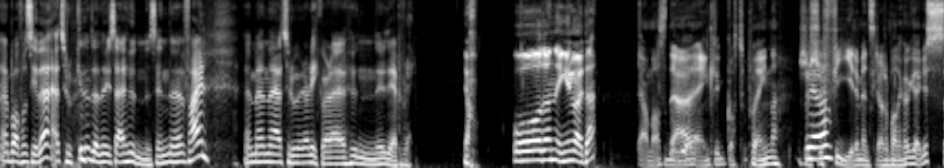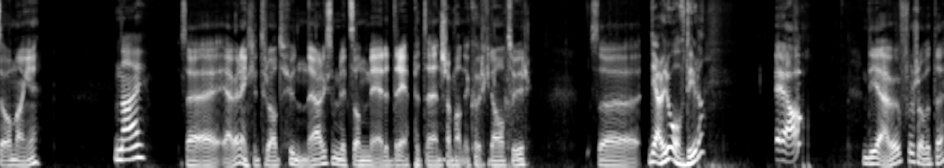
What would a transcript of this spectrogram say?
eh, bare for å si det. Jeg tror ikke nødvendigvis det er hundene sin feil, men jeg tror allikevel det er hunder dreper flere. Ja. Og den yngre guide? Ja, men altså, Det er egentlig et godt poeng. da Så Ja. 24 mennesker har champagnekork, det er ikke så mange. Nei. Så jeg, jeg vil egentlig tro at hunder er liksom litt sånn mer drepete enn champagnekorker av natur. Så De er jo rovdyr, da. ja. De er jo for så vidt det.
